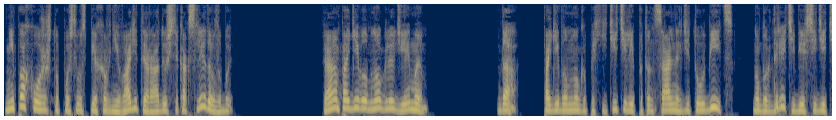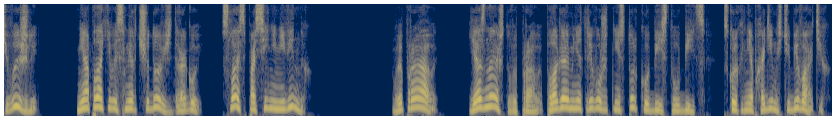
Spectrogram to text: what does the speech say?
Не похоже, что после успеха в Неваде ты радуешься как следовало бы. Там погибло много людей, мэм. Да, погибло много похитителей и потенциальных детоубийц, но благодаря тебе все дети выжили. Не оплакивай смерть чудовищ, дорогой. Славь спасение невинных. Вы правы. Я знаю, что вы правы. Полагаю, меня тревожит не столько убийство убийц, сколько необходимость убивать их.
